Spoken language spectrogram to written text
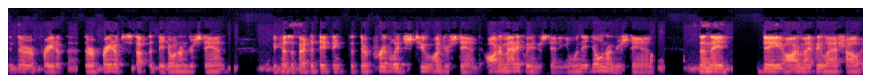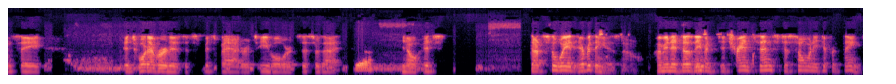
they're afraid of. That they're afraid of stuff that they don't understand because of the fact that they think that they're privileged to understand, automatically understanding, and when they don't understand, then they they automatically lash out and say it's whatever it is. It's it's bad or it's evil or it's this or that. Yeah. You know, it's that's the way everything is now. I mean, it doesn't even it transcends to so many different things,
